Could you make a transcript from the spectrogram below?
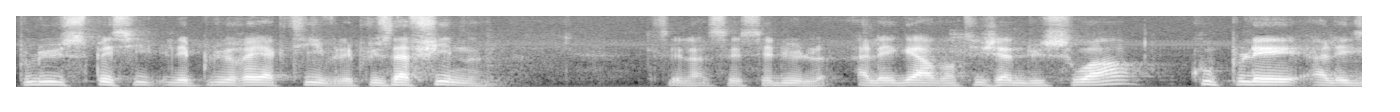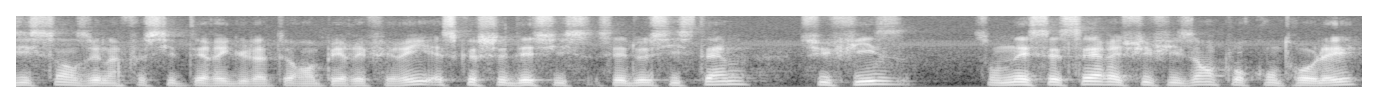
plus réactives, les plus affines, ces cellules à l'égard d'antigènes du soi, couplé à l'existence des lymphocytes régulateurs en périphérie, est-ce que ces deux systèmes suffisent, sont nécessaires et suffisants pour contrôler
